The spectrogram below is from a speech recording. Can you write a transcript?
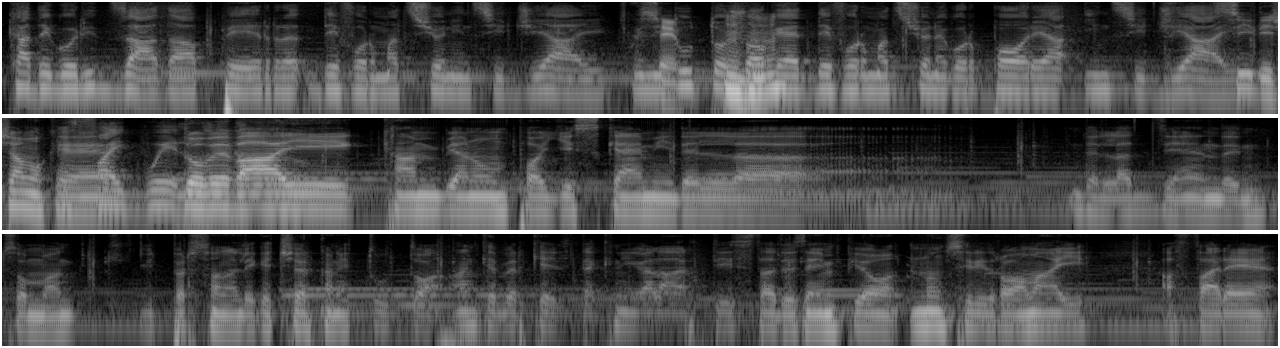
categorizzata per deformazioni in CGI. Quindi Sì. tutto ciò Mhm. che è deformazione corporea in CGI. Sì, diciamo che fai quello dove vai cambiano un po' gli schemi del, dell'azienda, insomma, il personale che cercano e tutto, anche perché il technical artist, ad esempio, non si ritrova mai a fare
